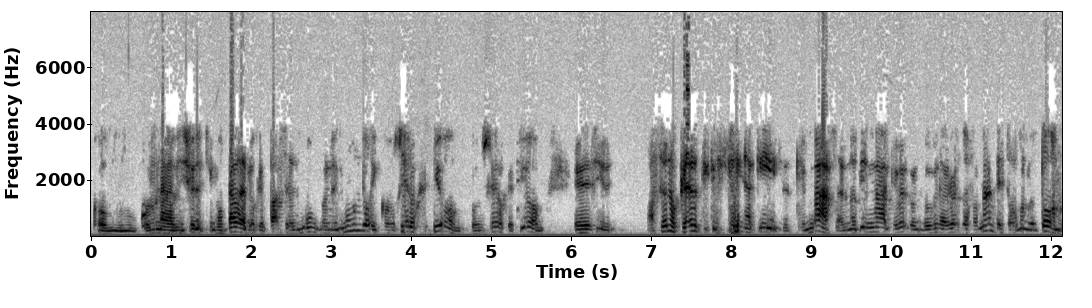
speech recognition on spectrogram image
con, con una visión equivocada de lo que pasa en el mundo, en el mundo y con cero gestión, con cero gestión. Es decir, hacernos creer que Cristina Kirchner, que Massa no tiene nada que ver con el gobierno de Alberto Fernández, es tomando el tono.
